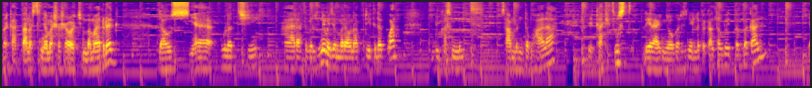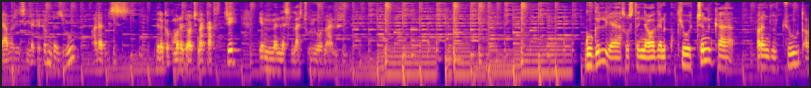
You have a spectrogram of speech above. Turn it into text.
በርካታ አነስተኛ ማሻሻያዎችን በማድረግ JAWS የ2024 version ኑ የመጀመሪያውን update ይለቋል። እንዲሁ ከስምንት ሳምንት በኋላ የካቲት ውስጥ ሌላኛው version ይለቀቃል ተብሎ ይጠበቃል። ያ version ሲለቀቅም እንደዚሁ አዳዲስ የተለቀቁ መረጃዎችን አካትቼ የምመለስላችሁ ይሆናል። ጉግል የሶስተኛ ወገን cookie ዎችን ከፈረንጆቹ ጥር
